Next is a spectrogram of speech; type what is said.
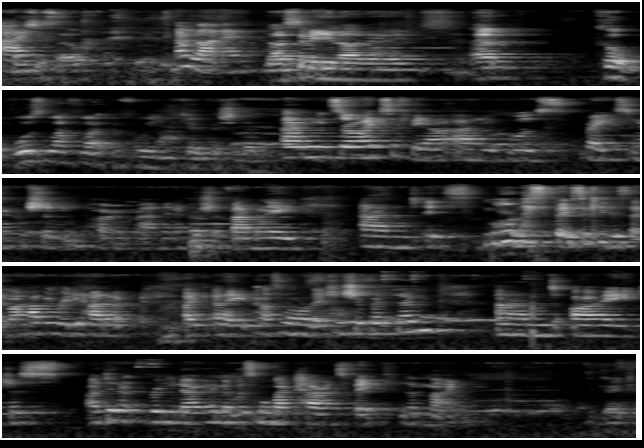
Hi. Introduce yourself. I'm Lana. Nice to meet you, Lani. Um, cool. What was life like before you became a Christian then? Um, so like Sophia, I was raised in a Christian home and in a Christian family, and it's more or less basically the same. I haven't really had a like a personal relationship with him, and I just I didn't really know him. It was more my parents' faith than mine. Okay.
